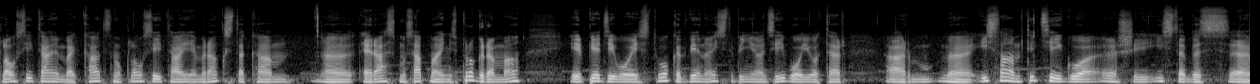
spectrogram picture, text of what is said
klausītājiem vai kāds no klausītājiem raksta, ka uh, Erasmus apmaiņas programmā ir piedzīvojis to, ka vienā istabiņā dzīvojot ar ar uh, islāma ticīgo šī istabas, uh,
